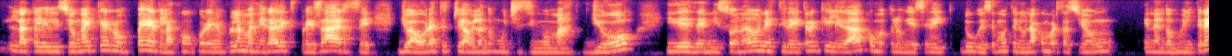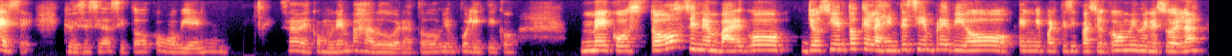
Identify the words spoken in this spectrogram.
la televisión hay que romperlas, como por ejemplo la manera de expresarse. Yo ahora te estoy hablando muchísimo más yo y desde mi zona de honestidad y tranquilidad, como te lo hubiese, hubiésemos tenido una conversación en el 2013, que hubiese sido así todo como bien ¿sabes? Como una embajadora, todo bien político. Me costó, sin embargo, yo siento que la gente siempre vio en mi participación como mi Venezuela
